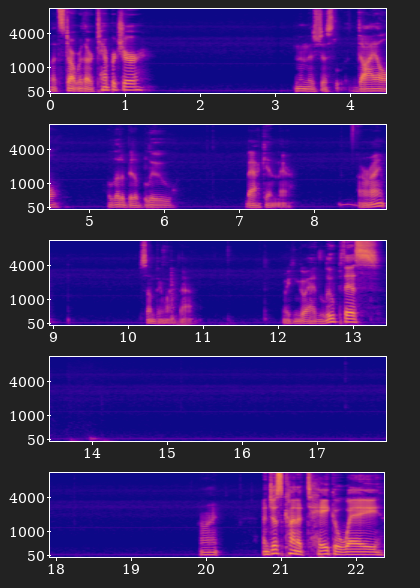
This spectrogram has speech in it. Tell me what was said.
let's start with our temperature. And then there's just dial a little bit of blue back in there. All right. Something like that. We can go ahead and loop this. All right. And just kind of take away,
